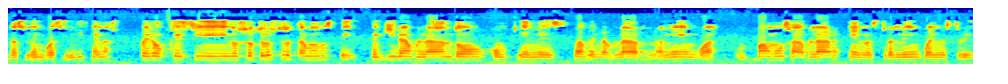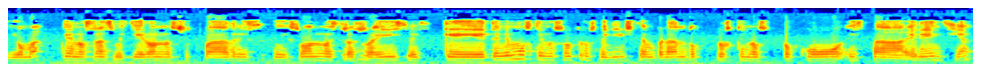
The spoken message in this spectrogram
las lenguas indígenas pero que si nosotros tratamos de seguir hablando con quienes saben hablar la lengua, vamos a hablar en nuestra lengua, en nuestro idioma que nos transmitieron nuestros padres, que son nuestras raíces, que tenemos que nosotros seguir sembrando los que nos tocó esta herencia,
